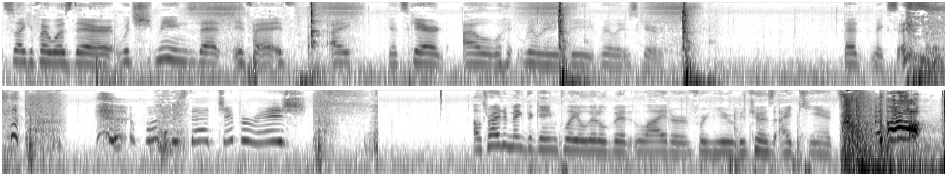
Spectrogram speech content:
it's like if I was there, which means that if I, if I get scared, I'll really be really scared. That makes sense. what is that gibberish? I'll try to make the gameplay a little bit lighter for you because I can't. Oh!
